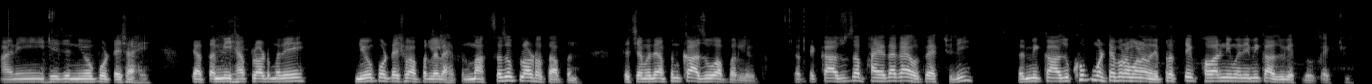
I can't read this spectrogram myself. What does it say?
आणि हे जे निओ पोटॅश आहे ते आता मी ह्या प्लॉटमध्ये निओ पोटॅश वापरलेला आहे. पण मागचा जो प्लॉट होता आपण त्याच्यामध्ये आपण काजू वापरले होते. तर ते काजूचा फायदा काय होतो ऍक्च्युली तर मी काजू खूप मोठ्या प्रमाणामध्ये प्रत्येक फवारणीमध्ये मी काजू घेतलं होतं ऍक्च्युली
